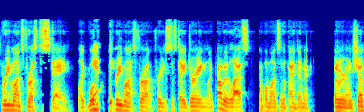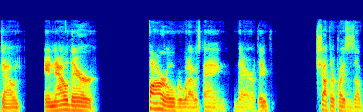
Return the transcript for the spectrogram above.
three months for us to stay. Like well, Yeah. three months for uh, for us to stay during like probably the last couple months of the pandemic when we were on shutdown, and now they're far over what I was paying there. They've shot their prices up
